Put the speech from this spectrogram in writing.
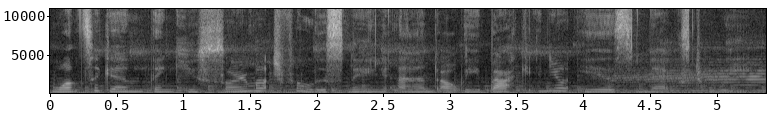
Once again, thank you so much for listening, and I'll be back in your ears next week.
